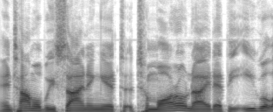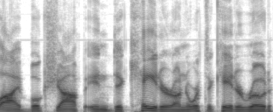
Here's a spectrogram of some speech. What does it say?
And Tom will be signing it tomorrow night at the Eagle Eye Bookshop in Decatur on North Decatur Road.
